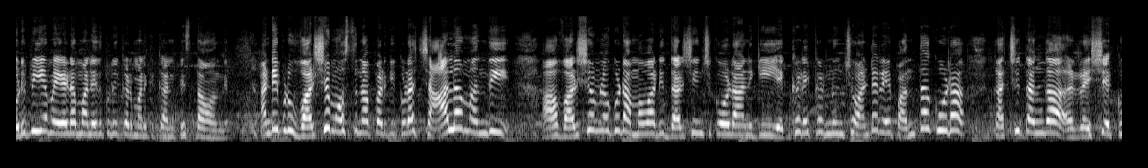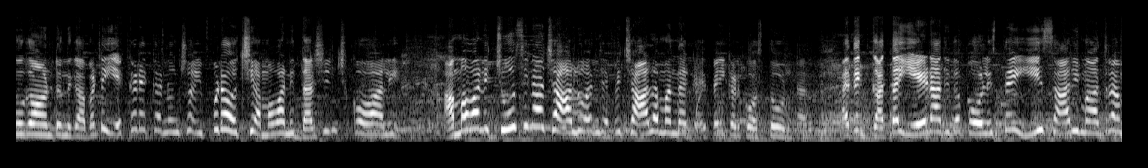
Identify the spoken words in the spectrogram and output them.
ఒడిబియ్యం వేయడం అనేది కూడా ఇక్కడ మనకి కనిపిస్తూ ఉంది. అంటే ఇప్పుడు వర్షం వస్తున్నప్పటికీ కూడా చాలా మంది ఆ వర్షంలో కూడా అమ్మవారిని దర్శించుకోవడానికి ఎక్కడెక్కడి నుంచో అంటే రేపు అంతా కూడా ఖచ్చితంగా రష్ ఎక్కువగా ఉంటుంది కాబట్టి ఎక్కడెక్కడి నుంచో ఇప్పుడే వచ్చి అమ్మవారిని దర్శించుకోవాలి అమ్మవారిని చూసినా చాలు అని చెప్పి చాలా మంది అయితే ఇక్కడికి వస్తూ ఉంటారు. అయితే గత ఏడాదితో పోలిస్తే ఈసారి మాత్రం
